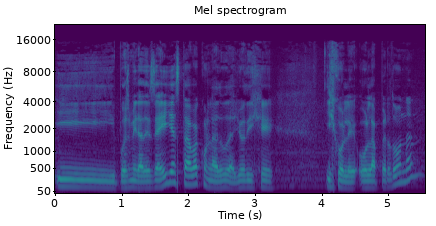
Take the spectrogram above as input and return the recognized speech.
y pues mira, desde ahí ya estaba con la duda. Yo dije, híjole, o la perdonan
